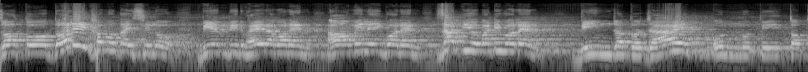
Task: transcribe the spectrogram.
যত দলই ক্ষমতায় ছিল, বিএনপির ভাইরা বলেন, আওয়ামী লীগ বলেন, জাতীয় পার্টি বলেন, দিন যত যায়, উন্নতি তত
